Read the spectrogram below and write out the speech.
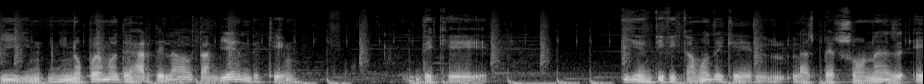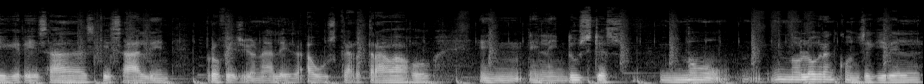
Y, no podemos dejar de lado también de que, de que identificamos de que las personas egresadas que salen profesionales a buscar trabajo en, en la industria no, no logran conseguir el,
